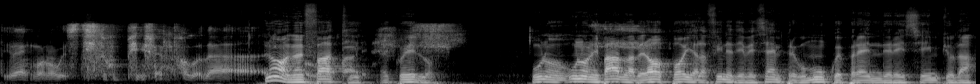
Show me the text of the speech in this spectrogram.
ti vengono questi dubbi, c'è poco da... No, ma infatti fare. è quello. Uno, uno ne parla, però poi alla fine deve sempre comunque prendere esempio da,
